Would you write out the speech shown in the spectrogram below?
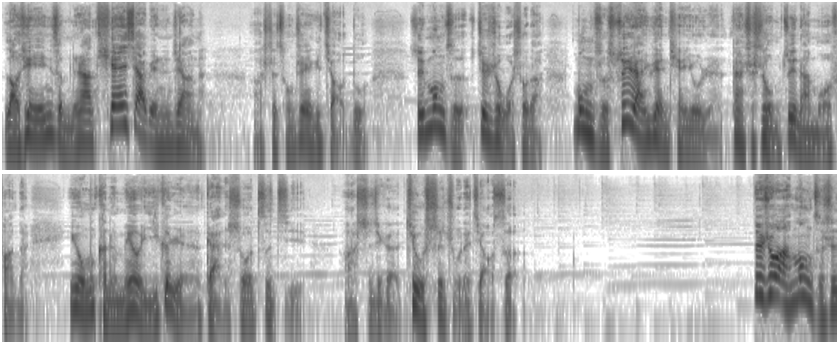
老天爷你怎么能让天下变成这样的？啊，是从这样一个角度。所以孟子，就是我说的，孟子虽然怨天尤人，但是是我们最难模仿的，因为我们可能没有一个人敢说自己啊是这个救世主的角色。所以说啊，孟子是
